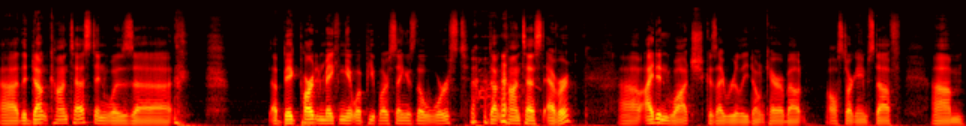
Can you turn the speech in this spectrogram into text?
uh, the dunk contest and was uh, a big part in making it what people are saying is the worst dunk contest ever. Uh, I didn't watch because I really don't care about All Star Game stuff. Um,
